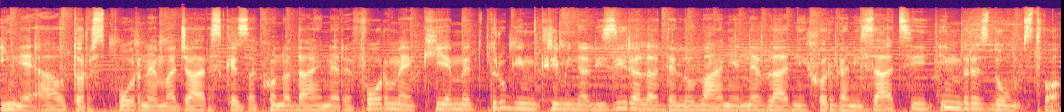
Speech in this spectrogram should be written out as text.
in je avtor sporne mađarske zakonodajne reforme, ki je med drugim kriminalizirala delovanje nevladnih organizacij in brezdomstvo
